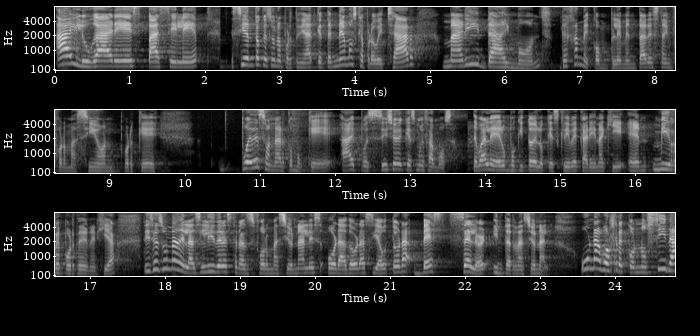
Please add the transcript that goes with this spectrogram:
hay lugares. Pásele. Siento que es una oportunidad que tenemos que aprovechar. Marie Diamond, déjame complementar esta información porque puede sonar como que, ay, pues sí, sé que es muy famosa. Te voy a leer un poquito de lo que escribe Karina aquí en mi reporte de energía. Dice, es una de las líderes transformacionales, oradoras y autora bestseller internacional una voz reconocida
